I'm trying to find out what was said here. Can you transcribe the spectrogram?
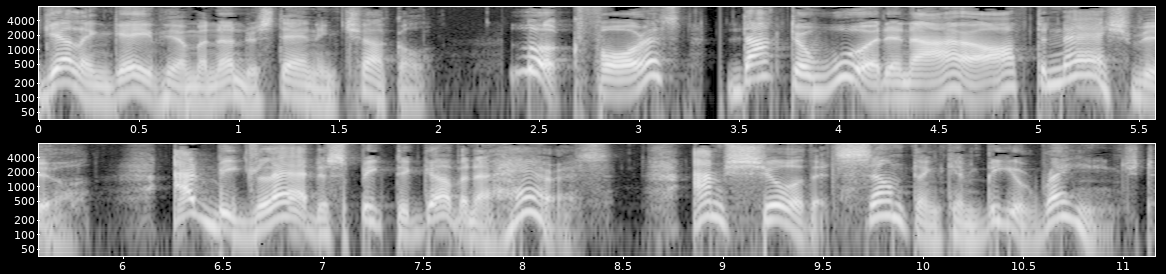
Gelling gave him an understanding chuckle. Look, Forrest, Dr. Wood and I are off to Nashville. I'd be glad to speak to Governor Harris. I'm sure that something can be arranged.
